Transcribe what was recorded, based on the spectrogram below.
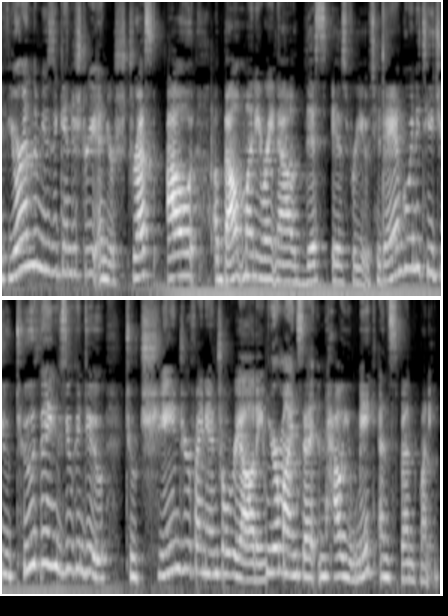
If you're in the music industry and you're stressed out about money right now, this is for you. Today, I'm going to teach you two things you can do to change your financial reality, your mindset, and how you make and spend money.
